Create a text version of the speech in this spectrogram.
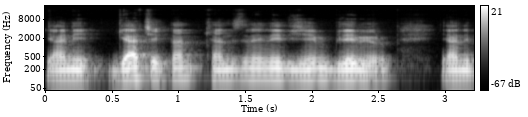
Yani gerçekten kendisine ne diyeceğimi bilemiyorum. Yani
